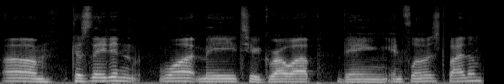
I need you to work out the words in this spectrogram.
Um, because they didn't want me to grow up being influenced by them.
